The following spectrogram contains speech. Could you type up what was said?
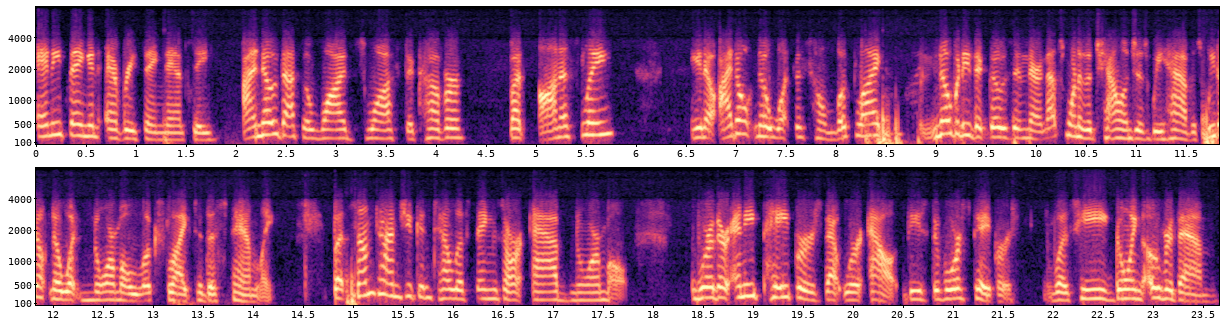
Anything and everything, Nancy. I know that's a wide swath to cover, but honestly, you know, I don't know what this home looked like. Nobody that goes in there, and that's one of the challenges we have is we don't know what normal looks like to this family. But sometimes you can tell if things are abnormal. Were there any papers that were out? These divorce papers. Was he going over them?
